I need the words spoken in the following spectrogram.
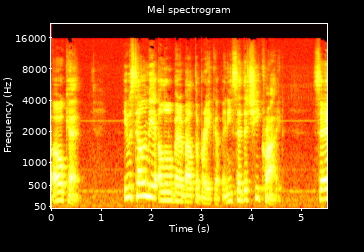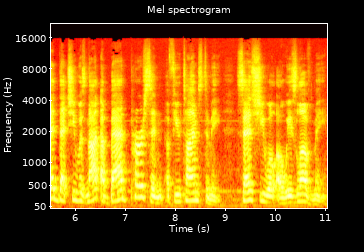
Okay. He was telling me a little bit about the breakup, and he said that she cried. Said that she was not a bad person a few times to me. Says she will always love me.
